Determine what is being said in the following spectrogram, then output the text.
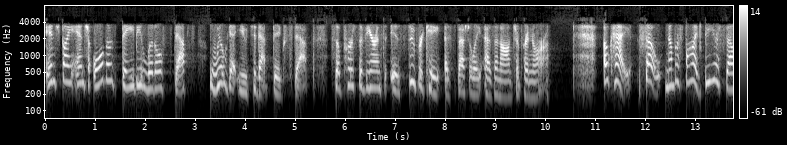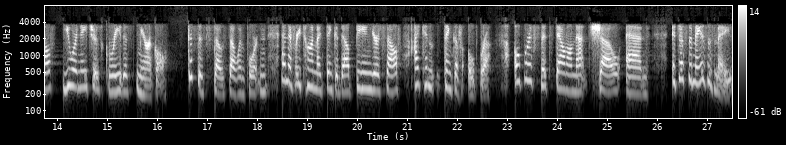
inch by inch, all those baby little steps will get you to that big step. So perseverance is super key, especially as an entrepreneur. Okay, so number five, be yourself. You are nature's greatest miracle. This is so, so important. And every time I think about being yourself, I can think of Oprah. Oprah sits down on that show and it just amazes me.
